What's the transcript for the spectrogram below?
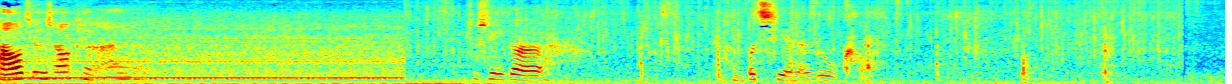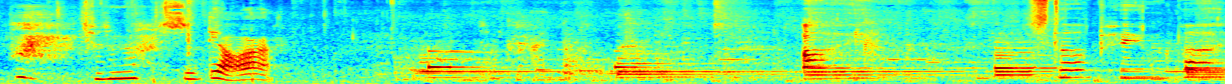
桃子超可爱，这是一个很不起眼的入口。唉，全身都湿掉啊，超可爱的。Stopping by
